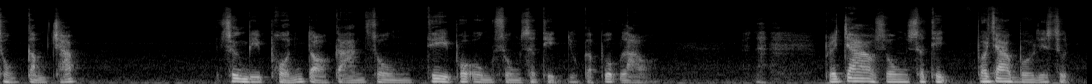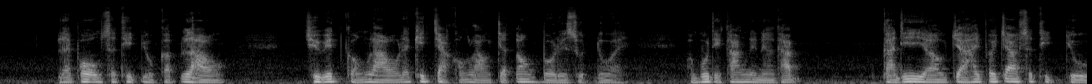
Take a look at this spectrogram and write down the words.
ทรงกำชับ ซึ่งมีผลต่อการทรงที่พระองค์ทรงสถิตอยู่กับพวกเรา พระเจ้าทรงสถิต พระเจ้าบริสุทธิ์ และพระองค์สถิตอยู่กับเรา ชีวิตของเราและคิดจักของเราจะต้องบริสุทธิ์ด้วย ผมพูดอีกครั้งหนึ่งนะครับ การที่เราจะให้พระเจ้าสถิตอยู่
